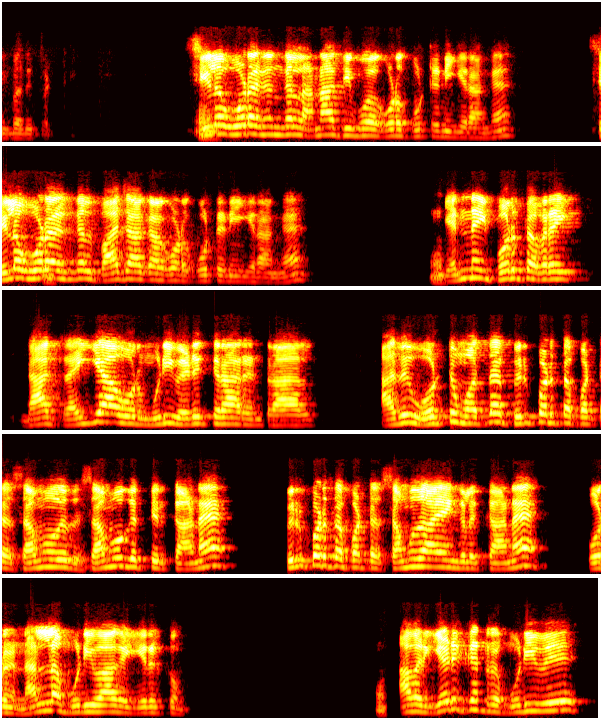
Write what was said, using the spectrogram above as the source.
என்பது பற்றி. சில ஊடகங்கள் அதிமுக கூட கூட்டணிங்கிறாங்க. சில ஊடகங்கள் பாஜக கூட கூட்டணிங்கிறாங்க. என்னை பொறுத்தவரை டாக்டர் ஐயா ஒரு முடிவு எடுக்கிறார் என்றால் அது ஒட்டுமொத்த பிற்படுத்தப்பட்ட சமூக சமூகத்திற்கான பிற்படுத்தப்பட்ட சமுதாயங்களுக்கான ஒரு நல்ல முடிவாக இருக்கும். அவர் எடுக்கின்ற முடிவு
